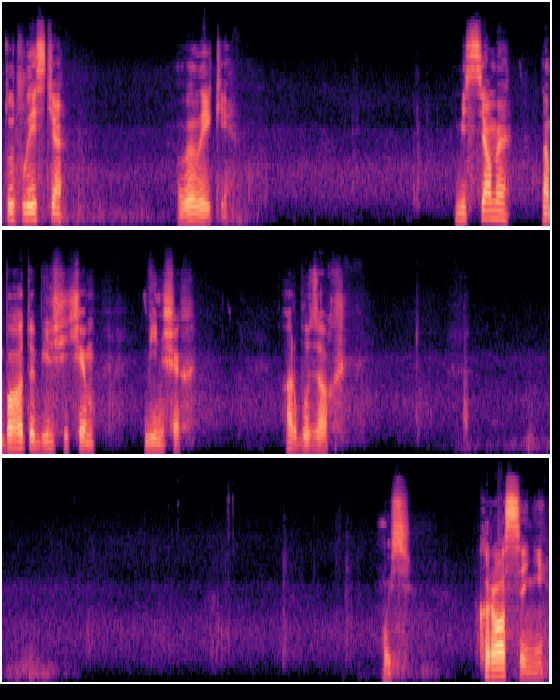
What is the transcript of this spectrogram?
Тут листя великі. Місцями набагато більші, ніж в інших гарбузах. Ось. Красені.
